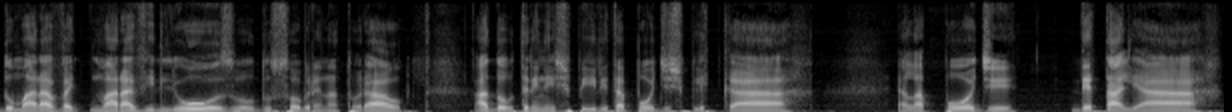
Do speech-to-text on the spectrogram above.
do marav maravilhoso ou do sobrenatural, a doutrina espírita pôde explicar, ela pôde detalhar,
